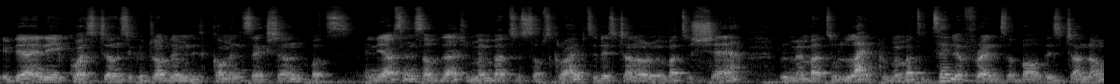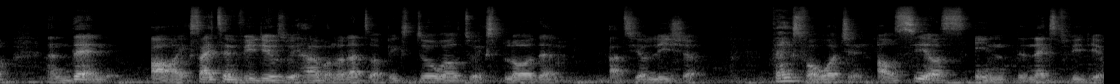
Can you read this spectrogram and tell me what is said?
If there are any questions, you could drop them in the comment section. But in the absence of that, remember to subscribe to this channel, remember to share, remember to like, remember to tell your friends about this channel, and then our exciting videos we have on other topics, do well to explore them at your leisure. Thanks for watching. I'll see us in the next video.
